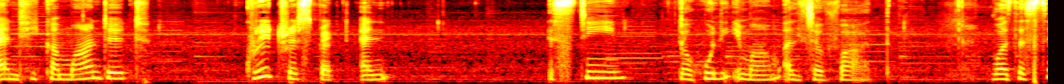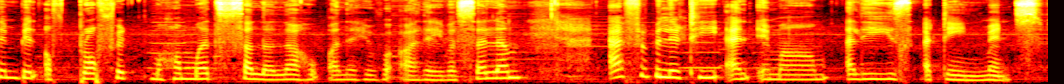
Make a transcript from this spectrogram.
and he commanded great respect and esteem the Holy Imam Al Jawad was the symbol of Prophet Muhammad sallallahu alaihi wasallam, affability and Imam Ali's attainments.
